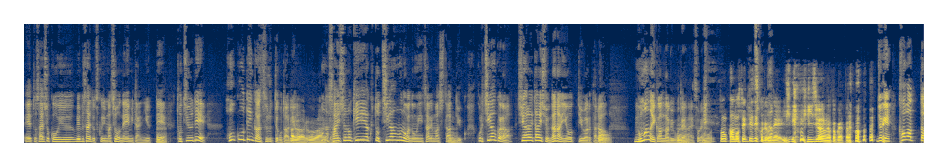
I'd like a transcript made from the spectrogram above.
えっ、と、最初こういうウェブサイト作りましょうね、みたいに言って、うん。途中で方向転換するってことあるやん。ほな最初の契約と違うものが納品されましたっていう、これ違うから支払い対象にならんよって言われたら、飲まないかんなることやない、うんそれ。うんその可能性出てくるよね。い 意地悪なとこやったら。じゃけん、変わった、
